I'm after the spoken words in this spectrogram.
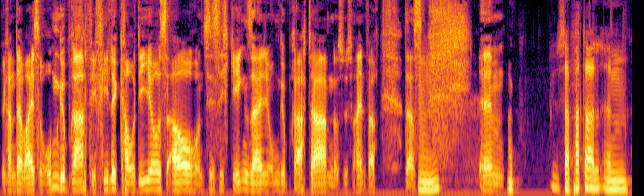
bekannterweise umgebracht, wie viele Caudillos auch und sie sich gegenseitig umgebracht haben. Das ist einfach das. Mhm. Ähm, Zapata ähm,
